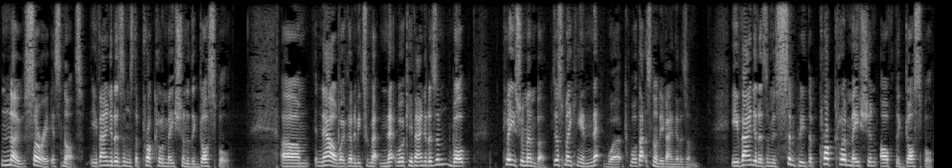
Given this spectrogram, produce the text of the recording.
no, sorry, it's not. Evangelism is the proclamation of the gospel. Um, now we're going to be talking about network evangelism. Well, Please remember, just making a network, well, that's not evangelism. Evangelism is simply the proclamation of the gospel.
